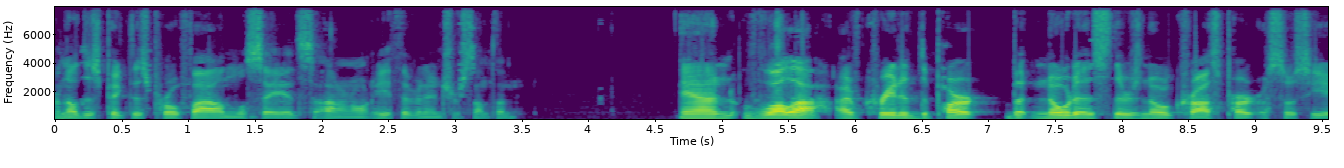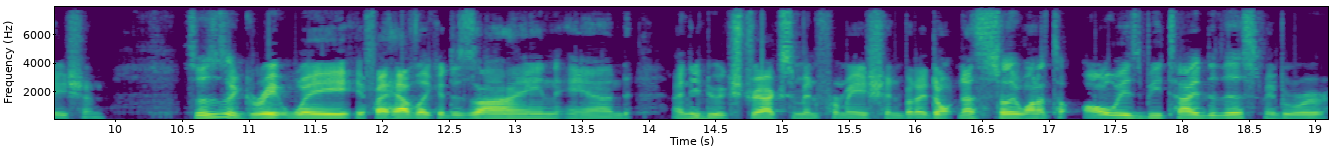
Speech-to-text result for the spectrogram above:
and I'll just pick this profile and we'll say it's, I don't know, an eighth of an inch or something. And voila, I've created the part, but notice there's no cross part association. So this is a great way if I have like a design and I need to extract some information, but I don't necessarily want it to always be tied to this. Maybe we're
